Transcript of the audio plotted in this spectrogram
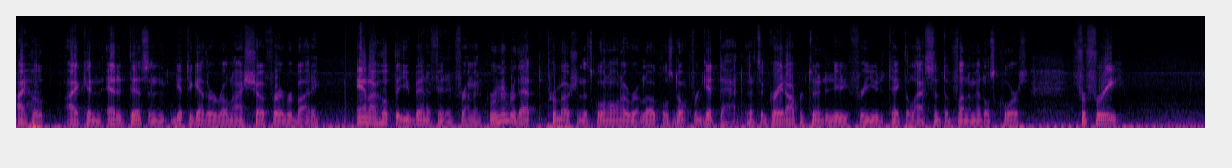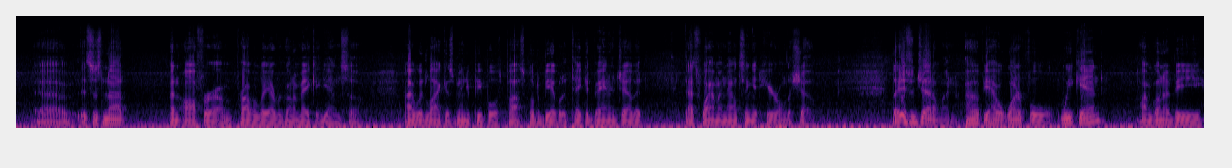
I hope I can edit this and get together a real nice show for everybody. And I hope that you benefited from it. Remember that promotion that's going on over at Locals? Don't forget that. That's a great opportunity for you to take the Last Symptom Fundamentals course for free. Uh, this is not an offer I'm probably ever going to make again, so I would like as many people as possible to be able to take advantage of it. That's why I'm announcing it here on the show. Ladies and gentlemen, I hope you have a wonderful weekend. I'm going to be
